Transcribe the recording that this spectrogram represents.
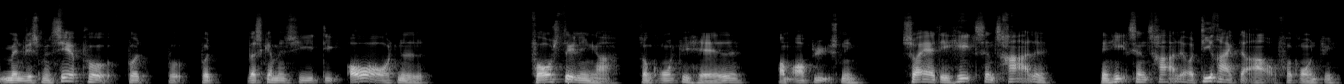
Men hvis man ser på, på, på, på hvad skal man sige, de overordnede forestillinger, som Grundtvig havde om oplysning, så er det helt centrale, den helt centrale og direkte arv fra Grundtvig,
